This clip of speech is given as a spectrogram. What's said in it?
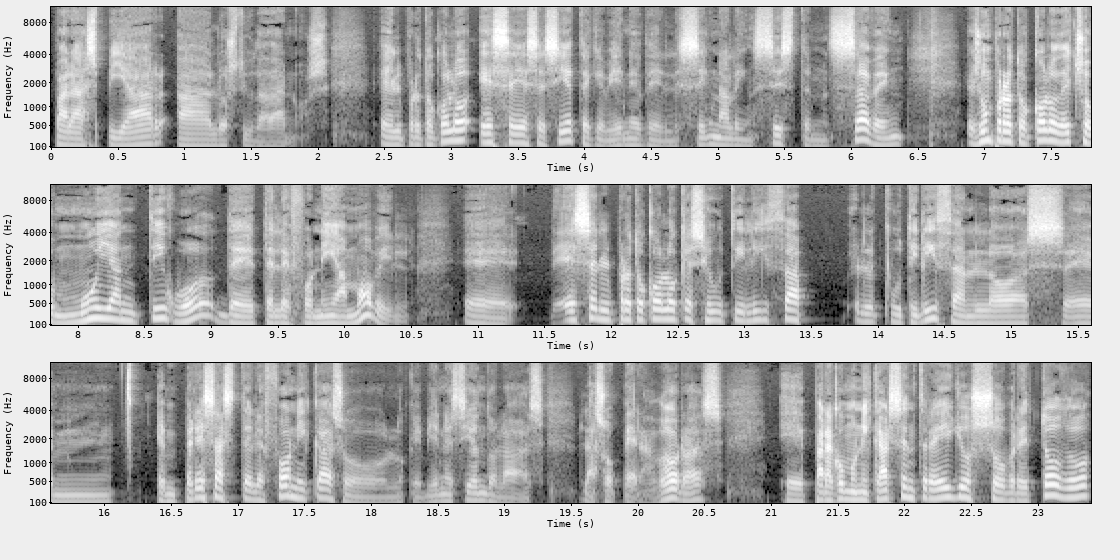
para espiar a los ciudadanos. El protocolo SS7, que viene del Signaling System 7, es un protocolo de hecho muy antiguo de telefonía móvil. Eh, es el protocolo que se utiliza utilizan las eh, empresas telefónicas o lo que viene siendo las, las operadoras eh, para comunicarse entre ellos, sobre todo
